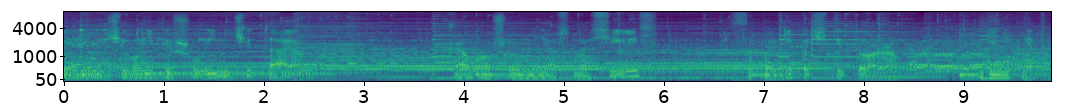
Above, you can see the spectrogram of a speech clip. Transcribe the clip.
я ничего не пишу и не читаю. Калоши у меня сносились, сапоги почти тоже. Денег нет.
